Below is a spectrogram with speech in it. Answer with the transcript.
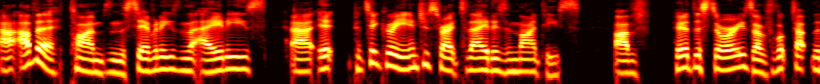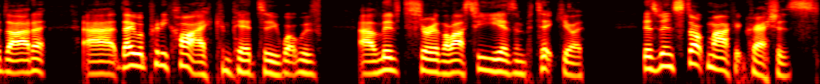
other times in the 70s and the 80s, uh, it, particularly interest rates of the 80s and 90s. I've heard the stories, I've looked up the data, uh, they were pretty high compared to what we've uh, lived through in the last few years in particular. There's been stock market crashes.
